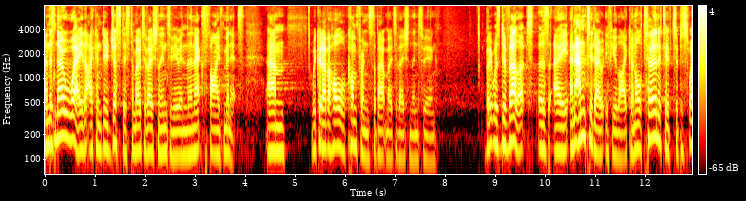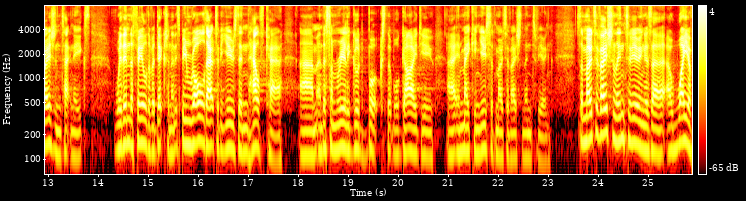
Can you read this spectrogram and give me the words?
And there's no way that I can do justice to motivational interview in the next five minutes. Um, we could have a whole conference about motivational interviewing. But it was developed as a, an antidote, if you like, an alternative to persuasion techniques within the field of addiction. And it's been rolled out to be used in healthcare. Um, and there's some really good books that will guide you uh, in making use of motivational interviewing. So, motivational interviewing is a, a, way of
